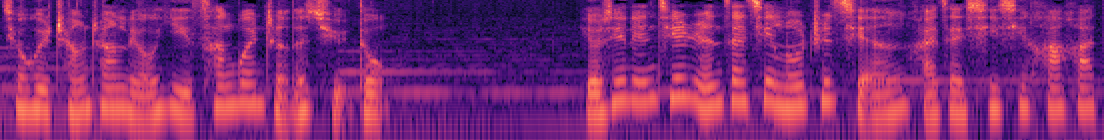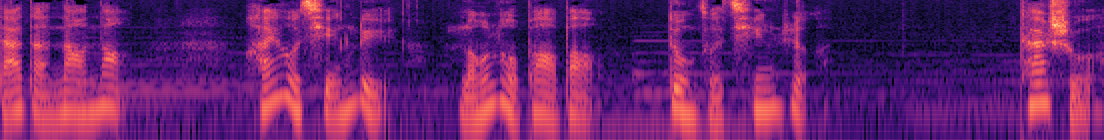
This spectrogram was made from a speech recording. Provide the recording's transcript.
就会常常留意参观者的举动。有些年轻人在进楼之前还在嘻嘻哈哈、打打闹闹，还有情侣搂搂抱抱，动作亲热。他说。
